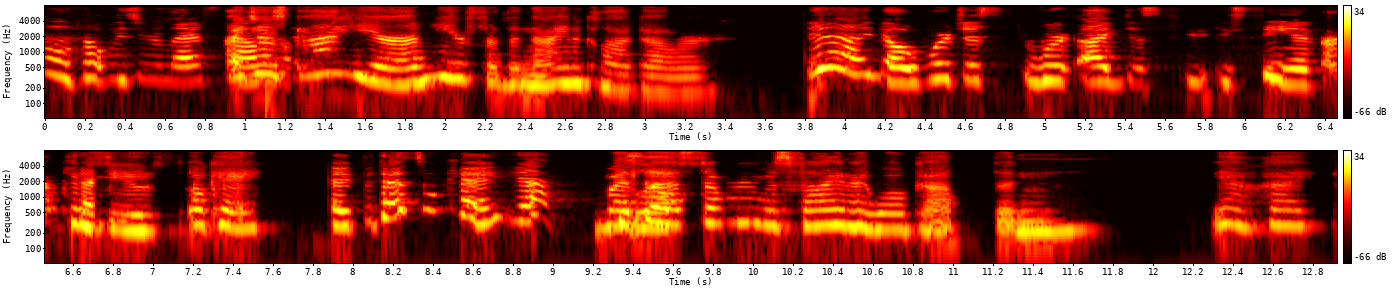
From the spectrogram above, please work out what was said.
how was your last I hour? just got here. I'm here for the nine o'clock hour. Yeah, I know. We're just we're I just seeing I'm confused. Okay. okay, but that's okay. Yeah. My So- last hour was fine. I woke up and yeah, hi.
